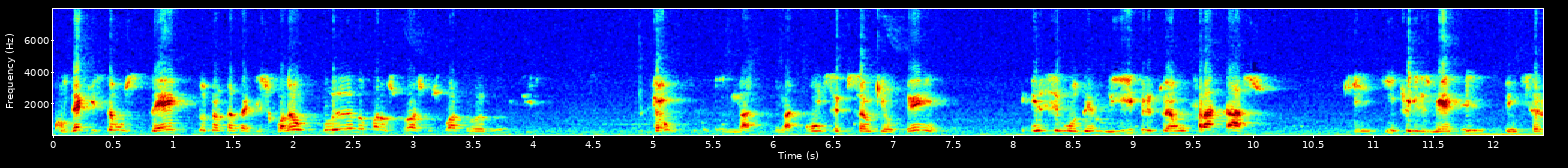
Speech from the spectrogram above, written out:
Onde é que estão os técnicos para tratar disso? Qual é o plano para os próximos quatro anos? Então, na, na concepção que eu tenho, esse modelo híbrido é um fracasso, que infelizmente tem que ser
